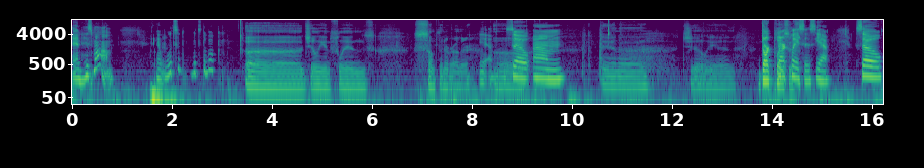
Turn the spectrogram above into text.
and his mom. And what's it, what's the book? uh Gillian Flynn's something or other. Yeah. Oh. So, um, And uh Gillian Dark Places. Dark Places. Yeah. So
